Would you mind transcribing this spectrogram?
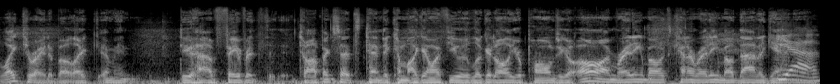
like to write about? Like, I mean, do you have favorite th- topics that tend to come? Like, know, if you look at all your poems, you go, "Oh, I'm writing about kind of writing about that again." Yeah,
